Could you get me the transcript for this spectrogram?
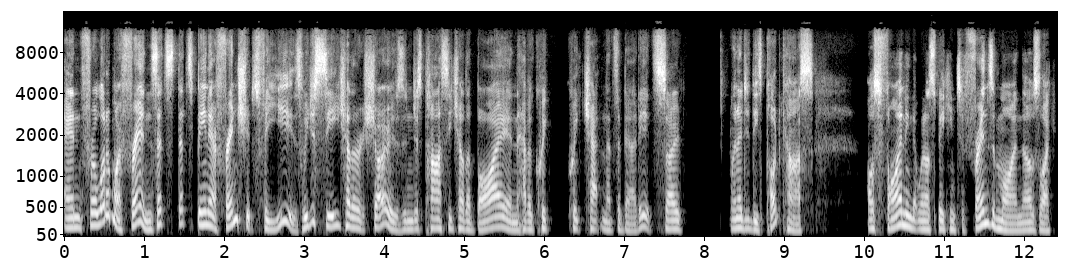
And for a lot of my friends, that's that's been our friendships for years. We just see each other at shows and just pass each other by and have a quick quick chat, and that's about it. So when I did these podcasts, I was finding that when I was speaking to friends of mine, I was like,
